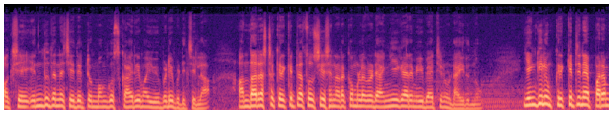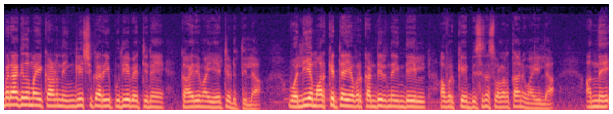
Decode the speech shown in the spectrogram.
പക്ഷേ എന്തു തന്നെ ചെയ്തിട്ടും മംഗൂസ് കാര്യമായി വിപണി പിടിച്ചില്ല. അന്താരാഷ്ട്ര ക്രിക്കറ്റ് അസോസിയേഷൻ അടക്കമുള്ളവരുടെ അംഗീകാരം ഈ ബാറ്റിനുണ്ടായിരുന്നു എങ്കിലും ക്രിക്കറ്റിനെ പരമ്പരാഗതമായി കാണുന്ന ഇംഗ്ലീഷുകാർ ഈ പുതിയ ബാറ്റിനെ കാര്യമായി ഏറ്റെടുത്തില്ല. വലിയ മാർക്കറ്റായി അവർ കണ്ടിരുന്ന ഇന്ത്യയിൽ അവർക്ക് ബിസിനസ് വളർത്താനുമായില്ല. അന്ന്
